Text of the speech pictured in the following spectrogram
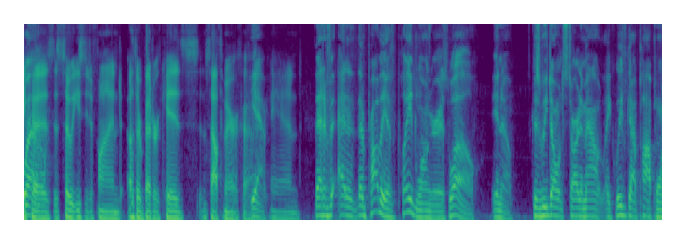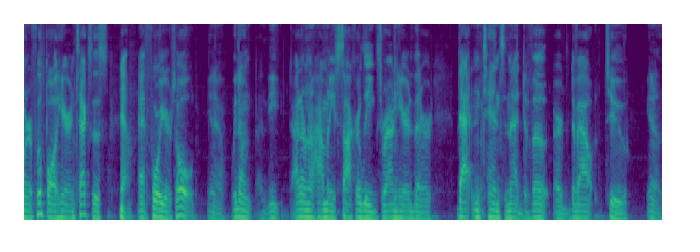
Well- because it's so easy to find other better kids in South America. Yeah. and that have and that probably have played longer as well, you know, because we don't start them out like we've got Pop Warner football here in Texas Yeah. at four years old. You know, we don't. I don't know how many soccer leagues around here that are that intense and that devote or devout to you know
